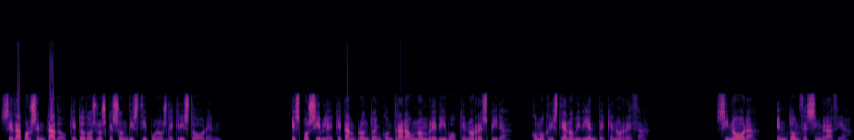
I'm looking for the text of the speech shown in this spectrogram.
Se da por sentado que todos los que son discípulos de Cristo oren. Es posible que tan pronto encontrara un hombre vivo que no respira, como cristiano viviente que no reza. Si no ora, entonces sin gracia.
